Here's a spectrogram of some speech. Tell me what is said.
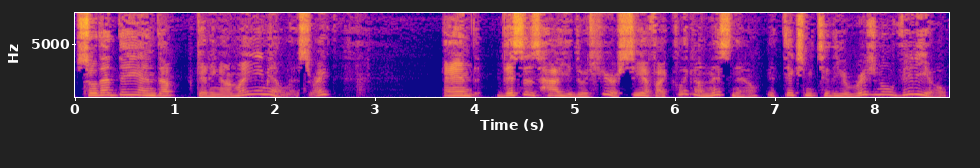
so that they end up getting on my email list right? And this is how you do it here. See if I click on this now it takes me to the original video.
